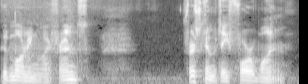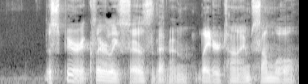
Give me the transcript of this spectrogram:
Good morning, my friends. 1 Timothy 4 1. The Spirit clearly says that in later times some will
